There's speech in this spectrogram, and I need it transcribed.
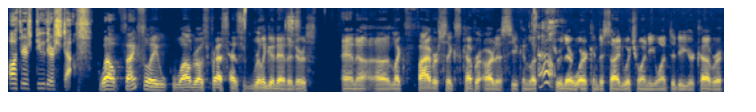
authors do their stuff. Well, thankfully, Wild Rose Press has really good editors and uh, uh, like five or six cover artists. You can look oh. through their work and decide which one you want to do your cover.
